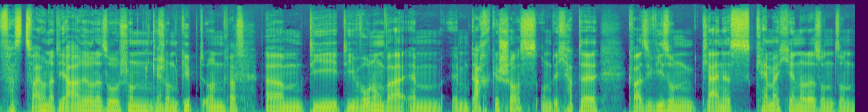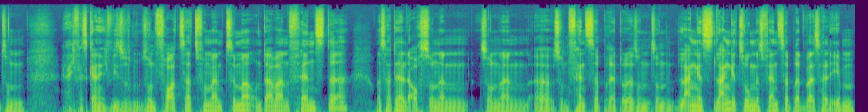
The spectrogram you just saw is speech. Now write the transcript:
fast 200 Jahre oder so schon, Okay. schon gibt und ähm, die, die Wohnung war im, im Dachgeschoss und ich hatte quasi wie so ein kleines Kämmerchen oder so ein, so ein, so ein ja, ich weiß gar nicht, wie so, so ein Fortsatz von meinem Zimmer und da war ein Fenster und es hatte halt auch so einen, so einen, äh, so ein Fensterbrett oder so ein, so ein langes, langgezogenes Fensterbrett, weil es halt eben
